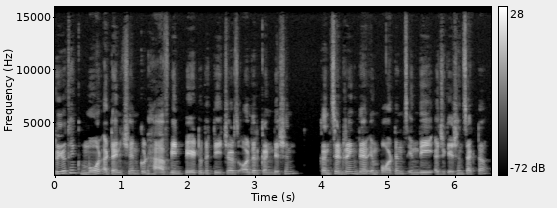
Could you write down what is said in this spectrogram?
Do you think more attention could have been paid to the teachers or their condition, considering their importance in the education sector?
